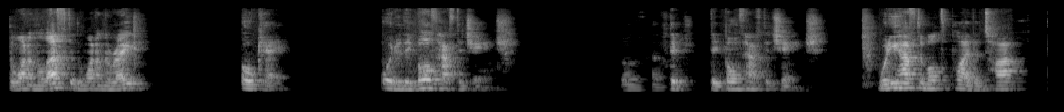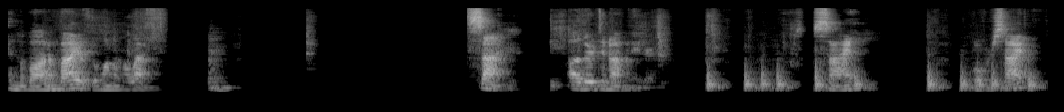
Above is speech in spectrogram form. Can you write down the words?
the one on the left or the one on the right, okay? Or do they both have to change? They, they both have to change. What do you have to multiply the top and the bottom by of the one on the left? Sine, the other denominator. Sine over sine.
